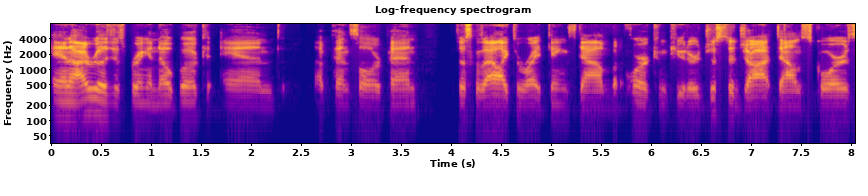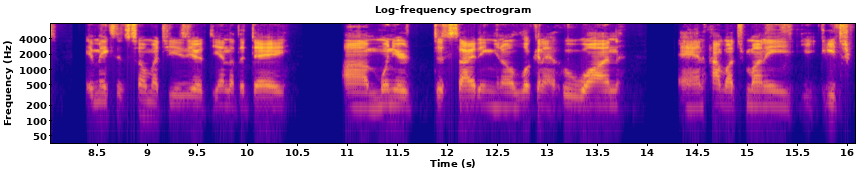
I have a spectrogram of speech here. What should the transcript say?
And I really just bring a notebook and a pencil or pen just because I like to write things down, but or a computer just to jot down scores. It makes it so much easier at the end of the day um, when you're deciding, you know, looking at who won and how much money each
